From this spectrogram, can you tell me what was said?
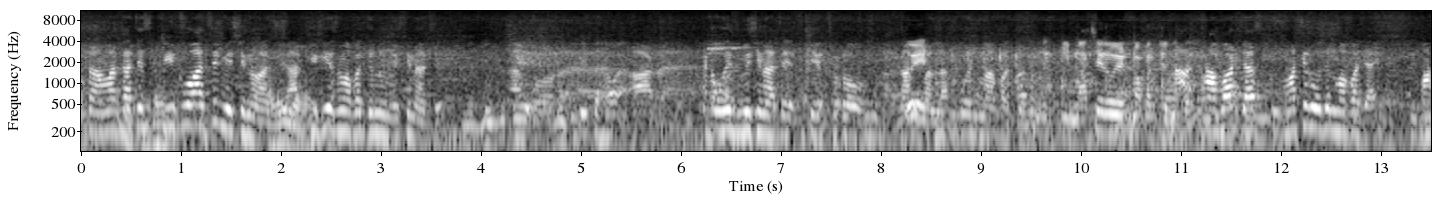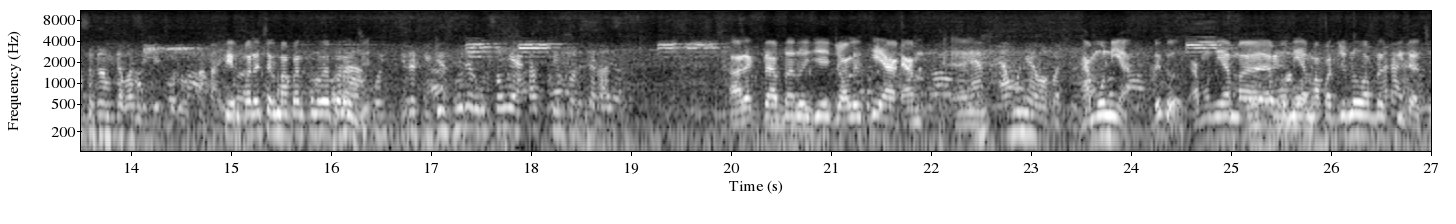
ওটা আমার কাছে স্ট্রিপও আছে মেশিনও আছে। আর টিডিএস মাপার জন্য মেশিন আছে। আর একটা ওয়েট মেশিন আছে ছোট ওয়েট মাপার জন্য। মানে কি মাছের ওয়েট মাপার জন্য? না খাবার জাস্ট মাছের ওজন মাপা যায়। পাঁচশো গ্রাম ক্যাপাসিটি ছোট টেম্পারেচার মাপার কোনো ব্যাপার আছে? যেটা টিডিএস মিটার ওর সঙ্গে অ্যাটাচ টেম্পারেচার আছে। আর একটা আপনার ওই যে জলের কি অ্যা- অ্যাম- অ্যাম- অ্যামোনিয়া মাপার জন্য। অ্যামোনিয়া তাই তো? অ্যামোনিয়া মা- অ্যামোনিয়া মাপার জন্য আপনার কিট আছে।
